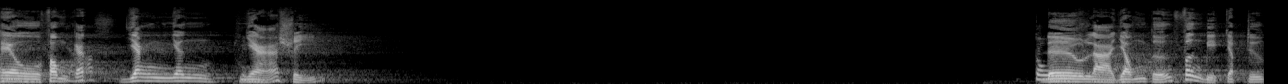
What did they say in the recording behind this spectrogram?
Theo phong cách văn nhân nhã sĩ. Đều là vọng tưởng phân biệt chấp trước.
